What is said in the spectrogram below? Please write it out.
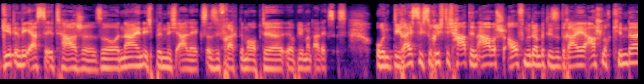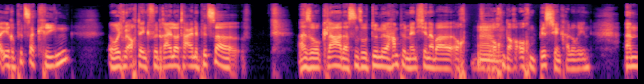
geht in die erste Etage. So, nein, ich bin nicht Alex. Also sie fragt immer, ob der, ob jemand Alex ist. Und die reißt sich so richtig hart den Arsch auf, nur damit diese drei Arschlochkinder ihre Pizza kriegen wo ich mir auch denke, für drei Leute eine Pizza, also klar, das sind so dünne Hampelmännchen, aber auch, die mm. brauchen doch auch ein bisschen Kalorien. Ähm,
